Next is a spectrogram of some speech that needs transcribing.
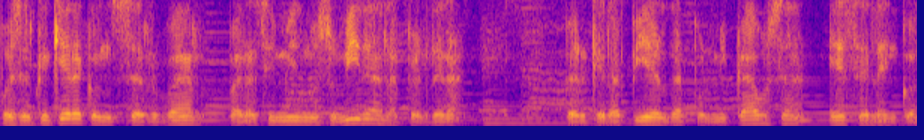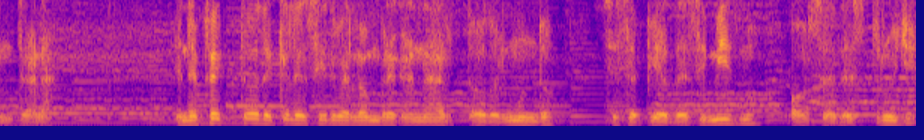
Pues el que quiera conservar para sí mismo su vida, la perderá, pero que la pierda por mi causa, ese la encontrará. En efecto, ¿de qué le sirve al hombre ganar todo el mundo si se pierde a sí mismo o se destruye?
